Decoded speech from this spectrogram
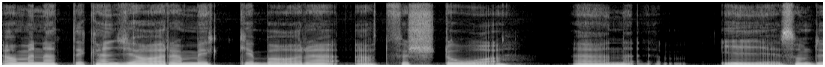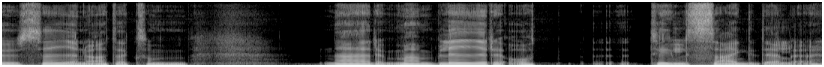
ja, men att det kan göra mycket bara att förstå, eh, en, i, som du säger nu, att liksom, när man blir tillsagd eller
